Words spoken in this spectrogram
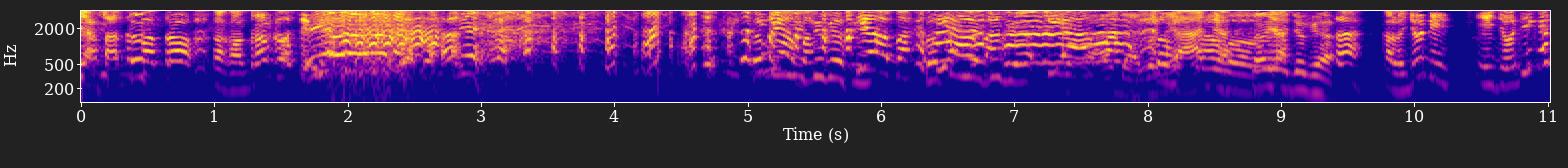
yang satu kontrol. Nggak kontrol gosip. Dia iya apa? juga sih. Dia apa? Tapi Dia iya apa? juga. Dia apa? Ada. nggak ada Tapi iya Ya. juga. lah kalau Jody ya Jody kan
